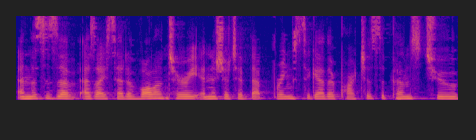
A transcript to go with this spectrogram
And this is, a, as I said, a voluntary initiative that brings together participants to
